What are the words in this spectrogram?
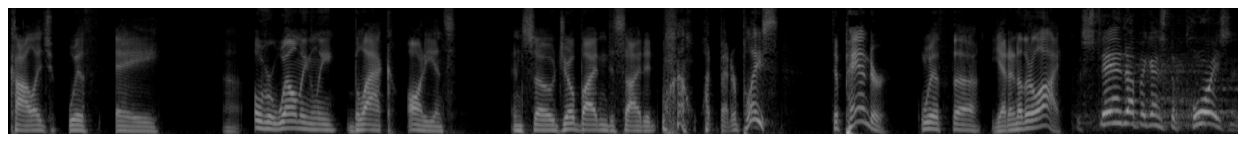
college with a uh, overwhelmingly black audience. And so Joe Biden decided, well, what better place to pander with uh, yet another lie? Stand up against the poison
